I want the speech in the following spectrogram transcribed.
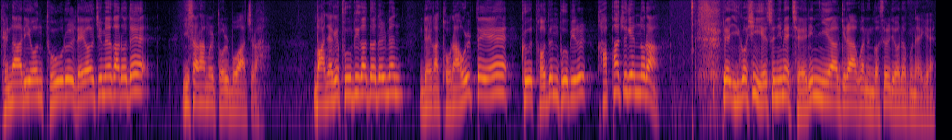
데나리온 둘을 내어주며 가로되 이 사람을 돌보아 주라. 만약에 부비가 더 들면 내가 돌아올 때에 그 더든 부비를 갚아주겠노라. 네, 이것이 예수님의 재림 이야기라고 하는 것을 여러분에게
